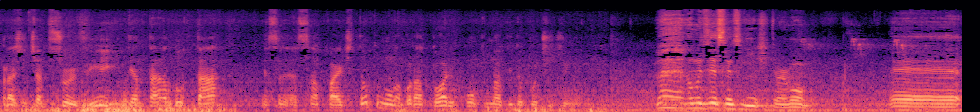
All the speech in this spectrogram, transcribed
para a gente absorver e tentar adotar essa, essa parte, tanto no laboratório quanto na vida cotidiana. É, vamos dizer assim o seguinte, então, irmão. É,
